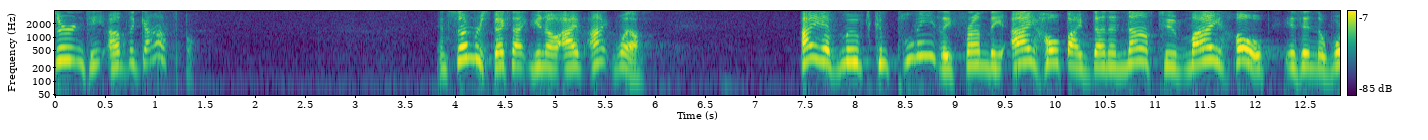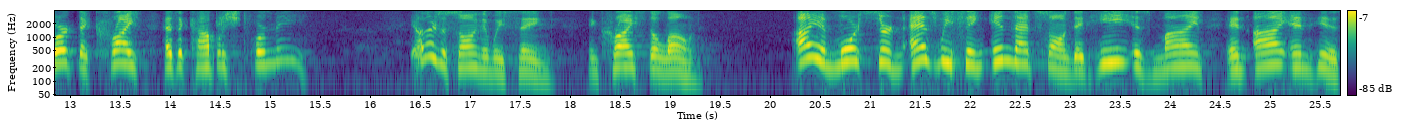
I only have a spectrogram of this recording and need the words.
certainty of the gospel. In some respects, I, you know, I've, I, well, I have moved completely from the I hope I've done enough to my hope is in the work that Christ has accomplished for me. You know, there's a song that we sing in Christ alone. I am more certain as we sing in that song that He is mine and I am His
